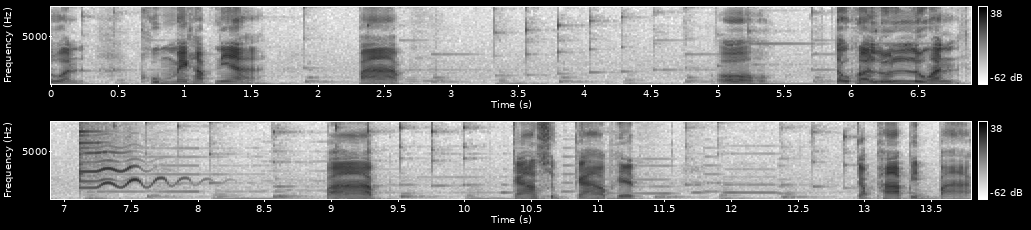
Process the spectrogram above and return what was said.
ล้วนๆ คุ้มไหมครับเนี่ยป้าบ โอ้ ตั๋วล้วนๆป้าบ 99 เพชร กับผ้าปิดปาก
